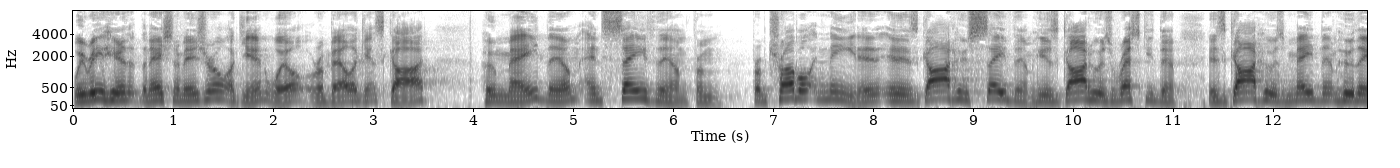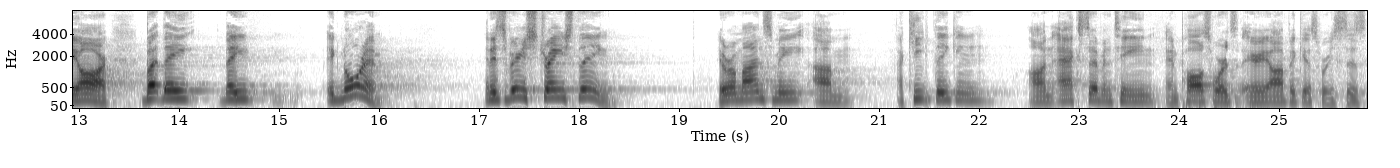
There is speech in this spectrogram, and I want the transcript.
We read here that the nation of Israel, again, will rebel against God who made them and saved them from from trouble and need. It is God who saved them. He is God who has rescued them. It is God who has made them who they are. But they, they ignore Him. And it's a very strange thing. It reminds me, um, I keep thinking on Acts 17 and Paul's words at Areopagus, where he says,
